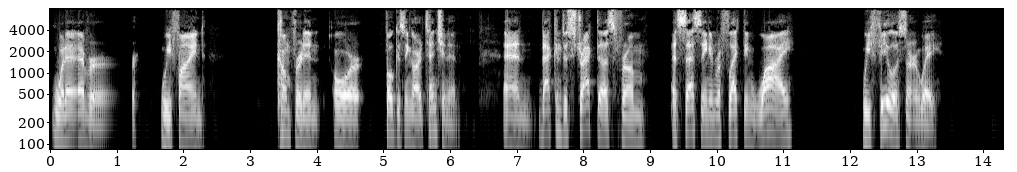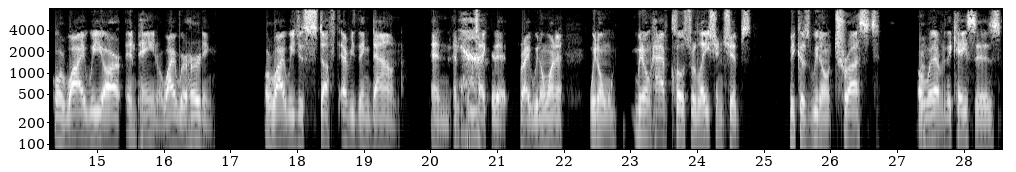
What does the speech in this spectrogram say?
whatever we find comfort in or focusing our attention in. And that can distract us from assessing and reflecting why we feel a certain way or why we are in pain or why we're hurting or why we just stuffed everything down and and yeah. protected it right we don't want to we don't we don't have close relationships because we don't trust or whatever the case is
